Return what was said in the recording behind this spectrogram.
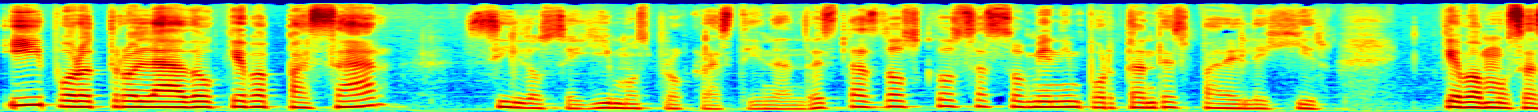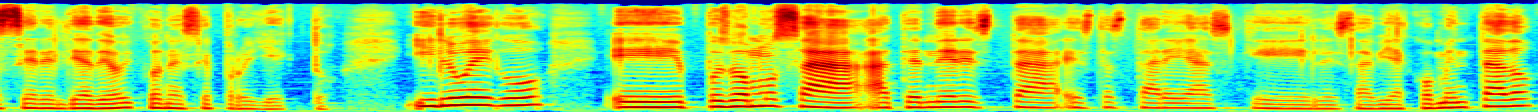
y por otro lado, ¿qué va a pasar? si lo seguimos procrastinando. Estas dos cosas son bien importantes para elegir qué vamos a hacer el día de hoy con ese proyecto. Y luego, eh, pues vamos a, tener esta, estas tareas que les había comentado.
